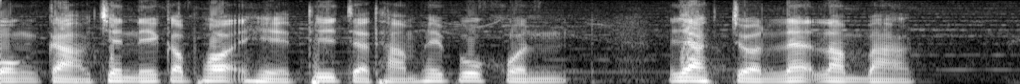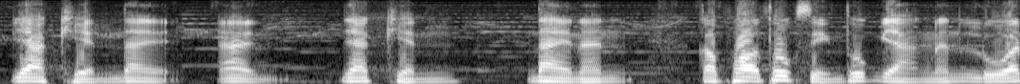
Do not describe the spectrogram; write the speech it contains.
องค์กล่าวเช่นนี้ก็เพราะเหตุที่จะทำให้ผู้คนยากจนและลำบากยากเข็นได้อ่ายากเข็นได้นั้น ก็เพราะทุกสิ่งทุกอย่างนั้นล้วน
